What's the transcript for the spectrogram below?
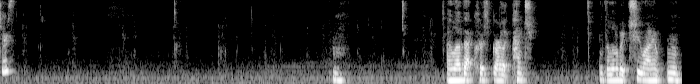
Cheers. Mm. I love that crisp garlic punch with a little bit chew on it. Mm.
